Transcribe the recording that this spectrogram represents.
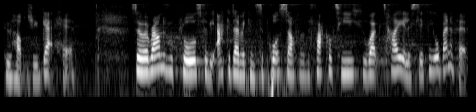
who helped you get here. So a round of applause for the academic and support staff of the faculty who worked tirelessly for your benefit.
